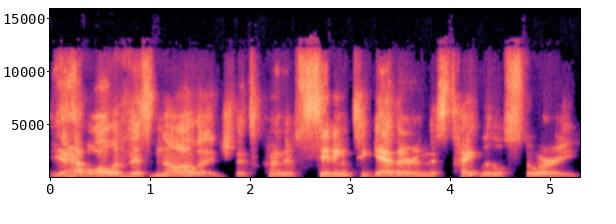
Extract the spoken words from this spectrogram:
You have all of this knowledge that's kind of sitting together in this tight little story.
